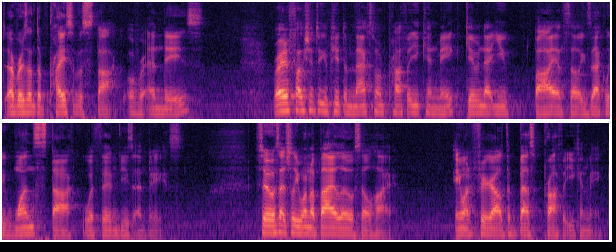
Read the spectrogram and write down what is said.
to represent the price of a stock over n days, write a function to compute the maximum profit you can make given that you buy and sell exactly one stock within these n days. So essentially you want to buy low, sell high. And you want to figure out the best profit you can make.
